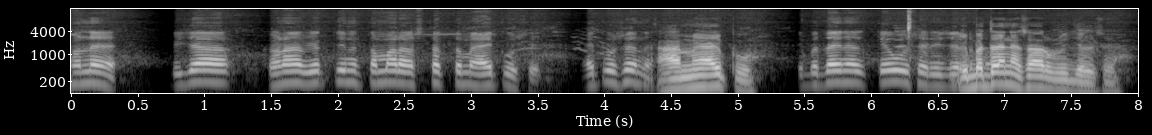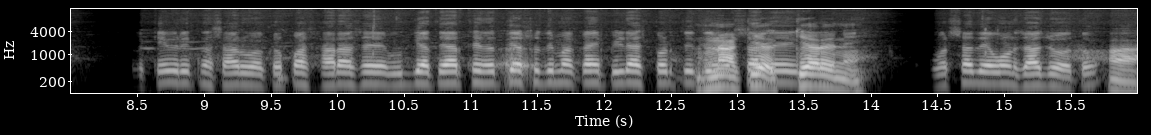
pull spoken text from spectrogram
અને બીજા ઘણા વ્યક્તિને તમારા હસ્તક તમે આપ્યું છે. આપ્યું છે ને? હા મેં આપ્યું. એ બધાને કેવું છે એ બધાને સારું રિઝલ્ટ છે. કેવી રીતના સારું? કપાસ સારા છે? ઉગ્યા ત્યારથી અત્યાર સુધીમાં કઈ પીડાશ પડતી હતી? ના ક્યારે નહીં. વરસાદે ઓણ જાજો હતો. હા.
